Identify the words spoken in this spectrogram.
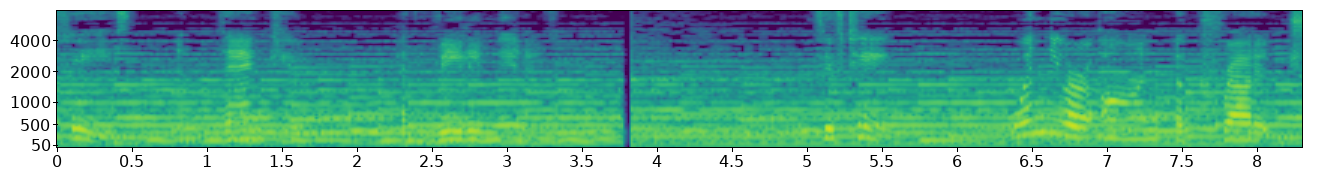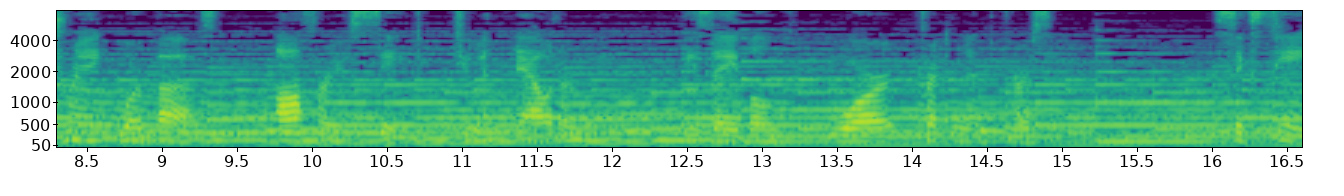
please and thank you and really mean it. 15. When you're on a crowded train or bus, offer your seat to an elderly, disabled, or pregnant person. 16.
